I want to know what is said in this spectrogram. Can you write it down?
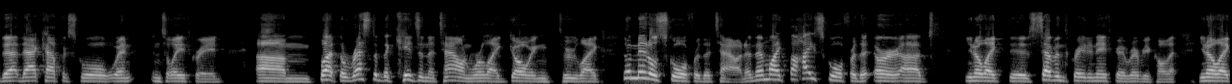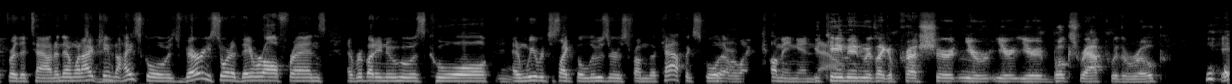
that that Catholic school went until eighth grade. Um, but the rest of the kids in the town were like going through like the middle school for the town, and then like the high school for the or uh, you know, like the seventh grade and eighth grade, whatever you call it, you know, like for the town. And then when I came to high school, it was very sort of they were all friends. Everybody knew who was cool, Yeah. and we were just like the losers from the Catholic school that were like coming in. You now. came in with like a press shirt and your your your books wrapped with a rope. Yeah.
